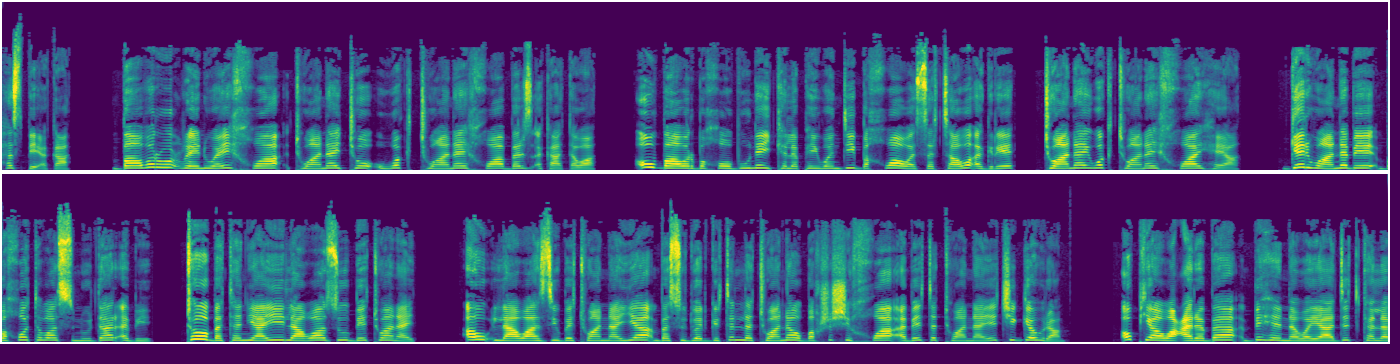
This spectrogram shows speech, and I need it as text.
هەست پێ ئەکا باوەڕ و ڕێنوێی خوا توانای تۆ وەک توانای خوا بەرز ئەکاتەوە، ئەو باوەڕ بەخۆبوونەی کە لە پەیوەندی بە خواوە سەرچاوە ئەگرێ توانای وەک توانای خوای هەیە، گەر وا نەبێ بە خۆتەوە سنووردار ئەبی، تۆ بە تەنیایی لاواز و بێ توانایت، ئەو لاوازی و بێ تواناییە بە سوودوەرگرتن لە توانا و بەخششی خوا ئەبێتە توانایەکی گەورە. ئەو پیاوە عەرەبە بهێنەوە یادت کە لە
